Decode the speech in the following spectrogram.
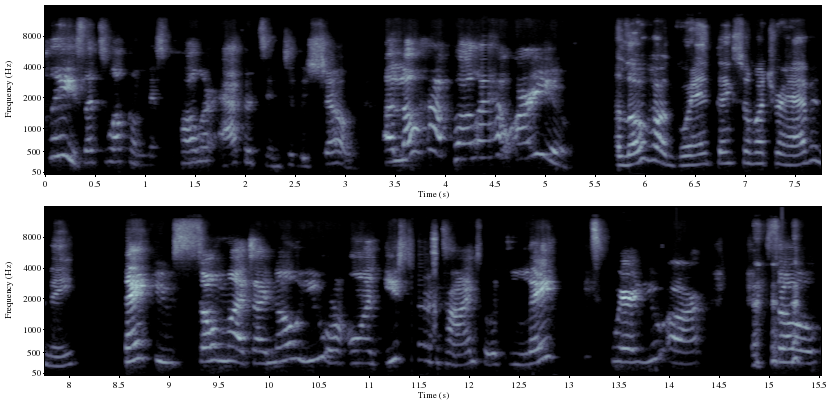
Please let's welcome Miss Paula Atherton to the show. Aloha, Paula. How are you? Aloha, Gwen. Thanks so much for having me. Thank you so much. I know you are on Eastern time, so it's late where you are. So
